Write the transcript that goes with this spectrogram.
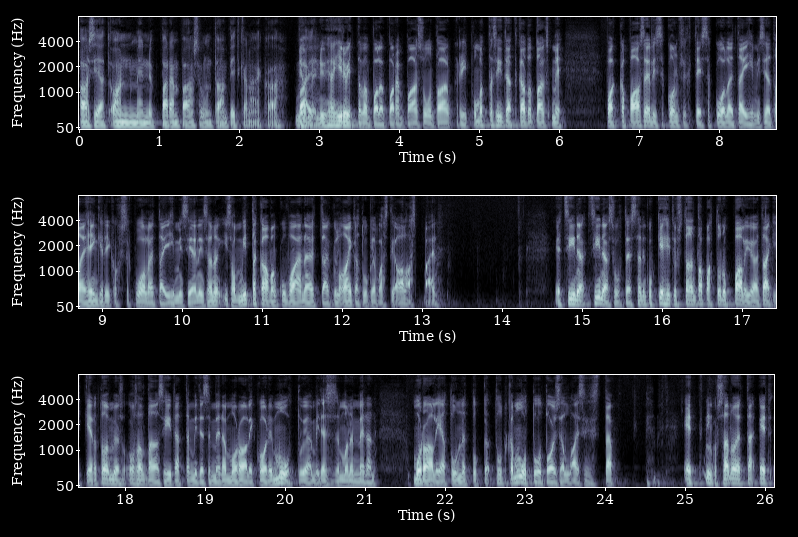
asiat on mennyt parempaan suuntaan pitkän aikaa. Vai? On mennyt ihan hirvittävän paljon parempaan suuntaan, riippumatta siitä, että katsotaanko me vaikkapa aseellisissa konflikteissa kuolleita ihmisiä tai henkirikoksissa kuolleita ihmisiä, niin se on ison mittakaavan kuva ja näyttää kyllä aika tukevasti alaspäin. Et siinä, siinä suhteessa niin kehitystä on tapahtunut paljon ja tämäkin kertoo myös osaltaan siitä, että miten se meidän moraalikoodi muuttuu ja miten se semmoinen meidän moraali ja tunnetutka muuttuu toisenlaiseksi. Et, niin kuin sanoin, että et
